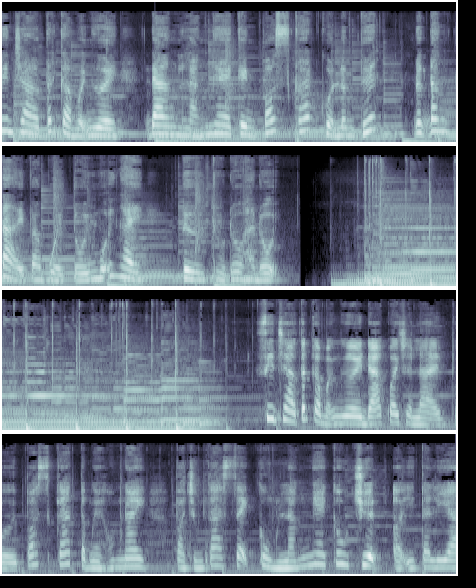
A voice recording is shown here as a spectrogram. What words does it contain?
Xin chào tất cả mọi người đang lắng nghe kênh Postcard của Lâm Tuyết được đăng tải vào buổi tối mỗi ngày từ thủ đô Hà Nội. Xin chào tất cả mọi người đã quay trở lại với Postcard tập ngày hôm nay và chúng ta sẽ cùng lắng nghe câu chuyện ở Italia.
